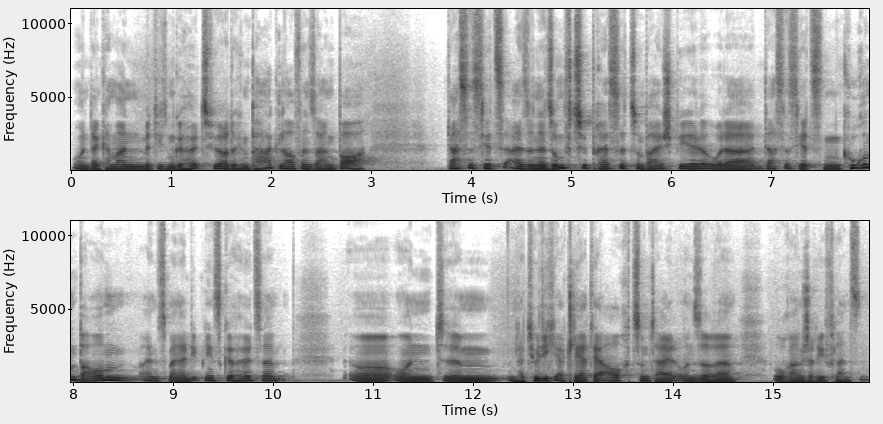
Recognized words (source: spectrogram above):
Und dann kann man mit diesem Gehölzführer durch den Park laufen und sagen, boah, das ist jetzt also eine Sumpfzypresse zum Beispiel oder das ist jetzt ein Kuchenbaum, eines meiner Lieblingsgehölze. Äh, und ähm, natürlich erklärt er auch zum Teil unsere Orangeriepflanzen.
